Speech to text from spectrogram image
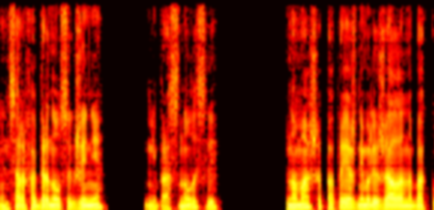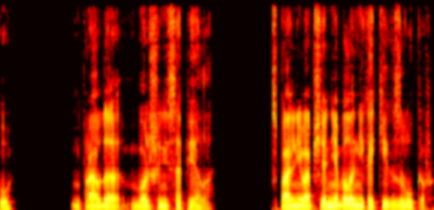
Инсаров обернулся к жене, не проснулась ли. Но Маша по-прежнему лежала на боку. Правда, больше не сопела. В спальне вообще не было никаких звуков.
